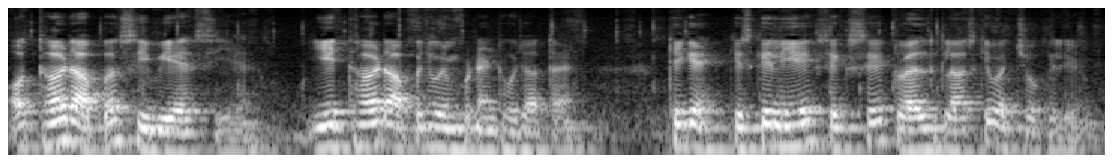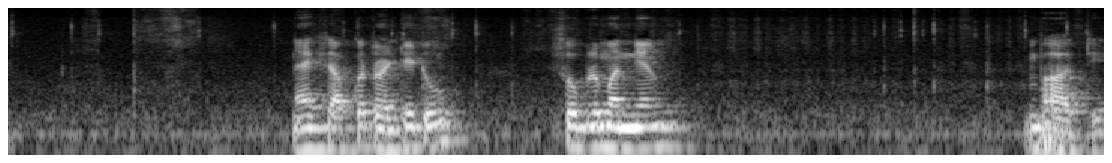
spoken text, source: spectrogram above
और थर्ड आपका सी बी एस ई है। ये थर्ड आपका जो इम्पोर्टेंट हो जाता है, ठीक है? किसके लिए? सिक्स से ट्वेल्थ क्लास के बच्चों के लिए। नेक्स्ट आपका ट्वेंटी टू सुब्रमण्यम भारती।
